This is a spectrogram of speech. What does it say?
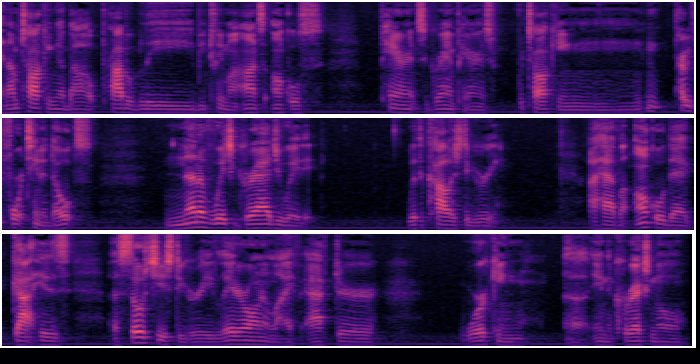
and I'm talking about probably between my aunts, uncles, parents, grandparents. We're talking probably 14 adults. None of which graduated with a college degree. I have an uncle that got his associate's degree later on in life after working uh, in the correctional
